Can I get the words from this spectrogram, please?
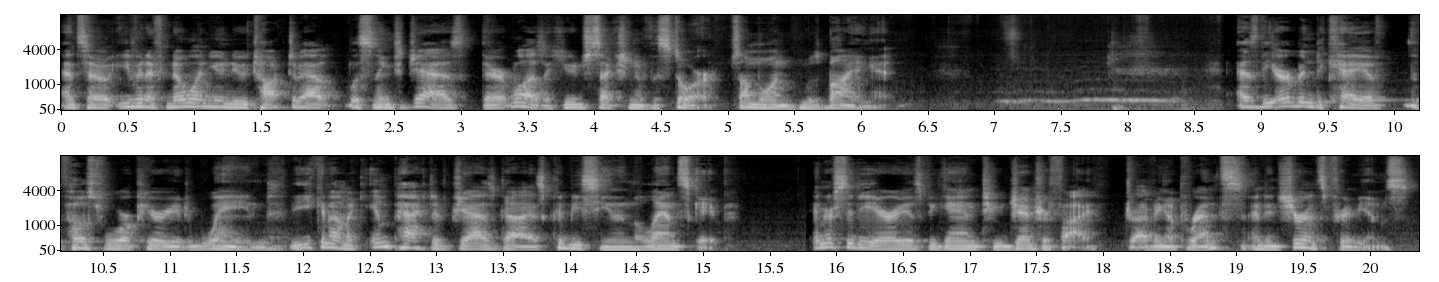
And so, even if no one you knew talked about listening to jazz, there it was, a huge section of the store. Someone was buying it. As the urban decay of the post war period waned, the economic impact of jazz guys could be seen in the landscape. Inner city areas began to gentrify, driving up rents and insurance premiums.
